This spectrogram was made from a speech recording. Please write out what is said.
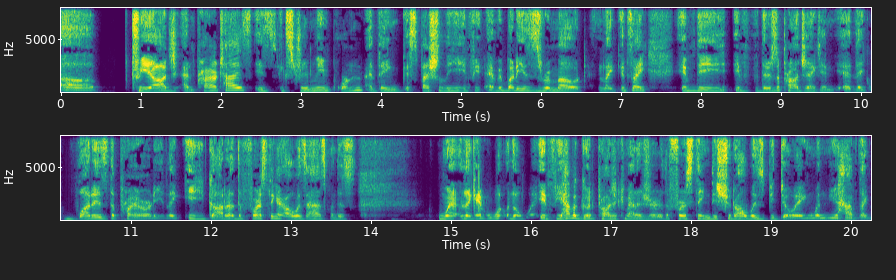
uh triage and prioritize is extremely important. I think, especially if you, everybody is remote, like it's like if the, if there's a project and uh, like, what is the priority? Like you gotta, the first thing I always ask when this, when like if you have a good project manager, the first thing they should always be doing when you have like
